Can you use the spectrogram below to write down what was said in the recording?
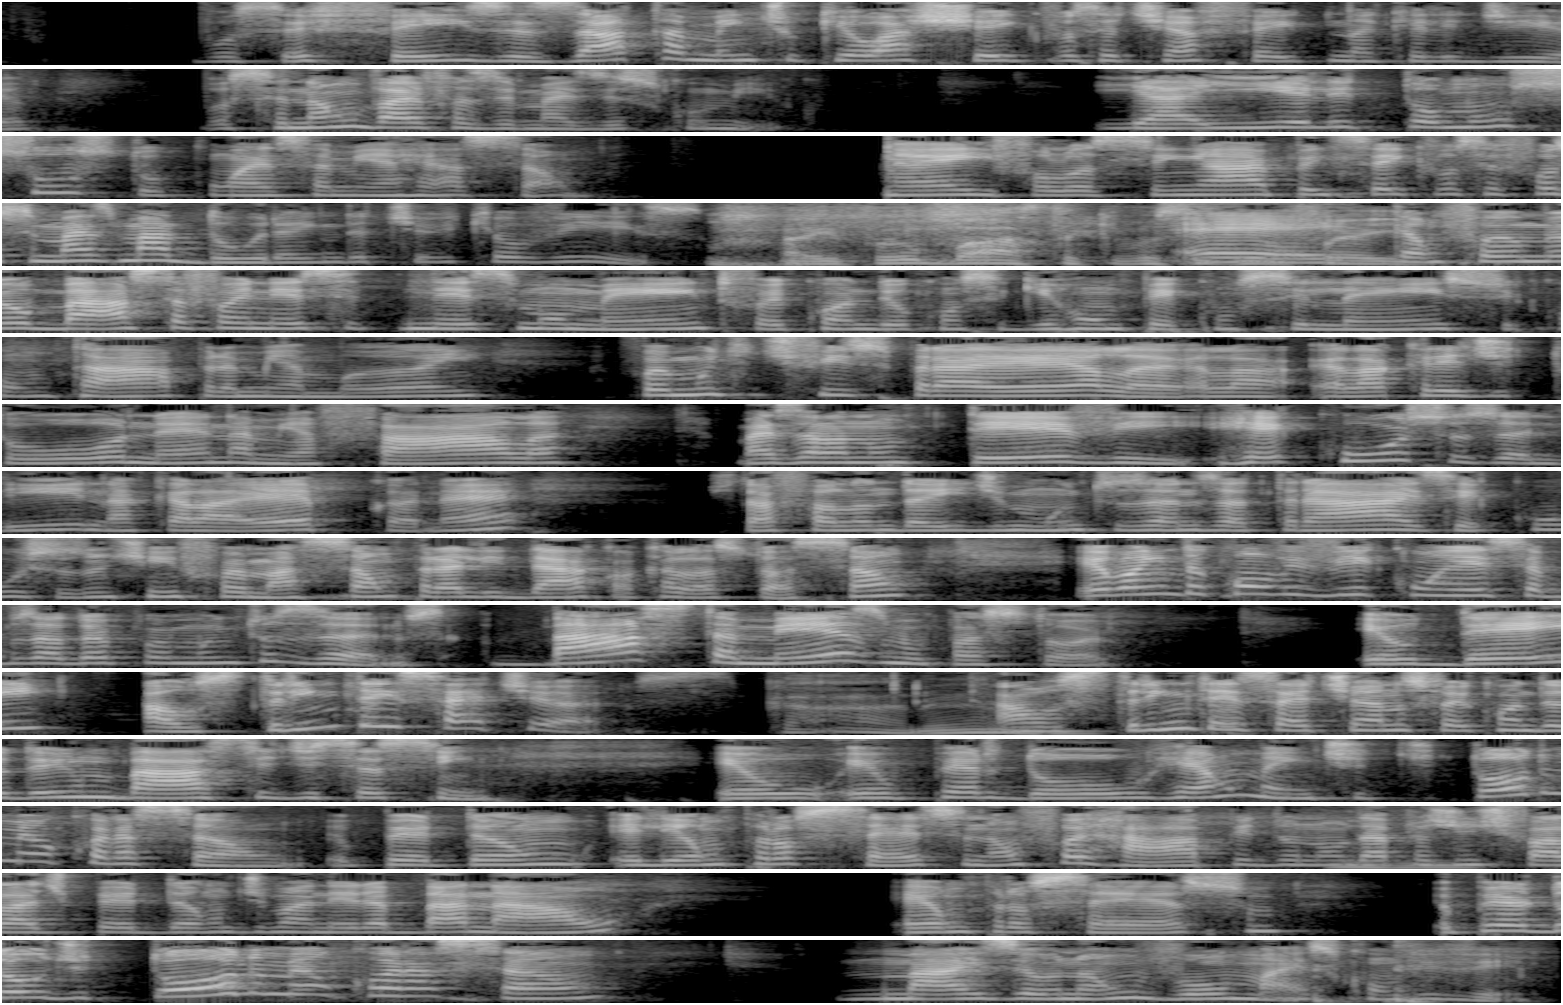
Você fez exatamente o que eu achei que você tinha feito naquele dia. Você não vai fazer mais isso comigo. E aí ele tomou um susto com essa minha reação. Né? E falou assim: Ah, pensei que você fosse mais madura. Ainda tive que ouvir isso. Aí foi o basta que você É, deu, foi aí. então foi o meu basta, foi nesse, nesse momento, foi quando eu consegui romper com o silêncio e contar para minha mãe. Foi muito difícil para ela, ela, ela acreditou, né, na minha fala, mas ela não teve recursos ali naquela época, né? Está falando aí de muitos anos atrás, recursos, não tinha informação para lidar com aquela situação. Eu ainda convivi com esse abusador por muitos anos. Basta mesmo, pastor, eu dei aos 37 anos. Caramba. Aos 37 anos foi quando eu dei um basta e disse assim: eu, eu perdoo realmente de todo o meu coração. O perdão, ele é um processo, não foi rápido, não dá pra gente falar de perdão de maneira banal. É um processo. Eu perdoo de todo o meu coração, mas eu não vou mais conviver.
